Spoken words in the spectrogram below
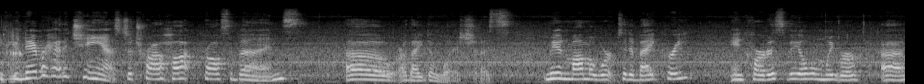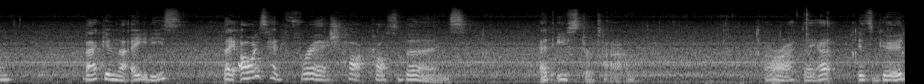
If you've never had a chance to try hot cross buns, oh, are they delicious. Me and Mama worked at a bakery in Cartersville when we were um, back in the 80s. They always had fresh hot cross buns at Easter time. All right, that is good.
